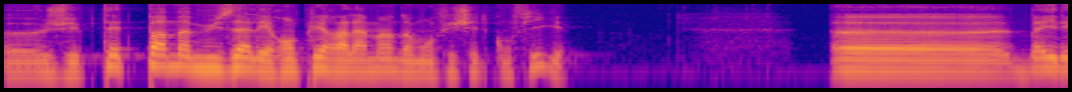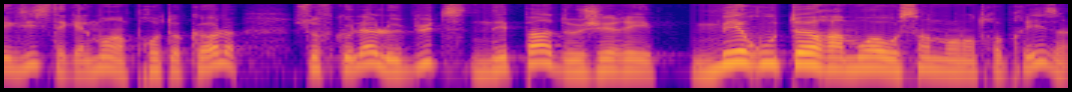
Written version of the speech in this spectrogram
Euh, je vais peut-être pas m'amuser à les remplir à la main dans mon fichier de config. Euh, bah, il existe également un protocole, sauf que là, le but n'est pas de gérer mes routeurs à moi au sein de mon entreprise,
